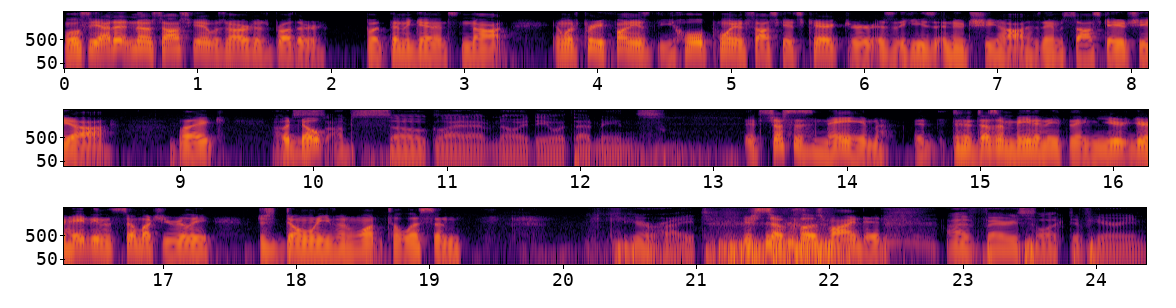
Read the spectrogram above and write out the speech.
Well, see, I didn't know Sasuke was Naruto's brother, but then again, it's not. And what's pretty funny is the whole point of Sasuke's character is that he's an Uchiha. His name is Sasuke Uchiha. Like, But s- nope. I'm so glad I have no idea what that means. it's just his name. It, it doesn't mean anything. You you're hating this so much you really just don't even want to listen. You're right. You're so close-minded. I have very selective hearing.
